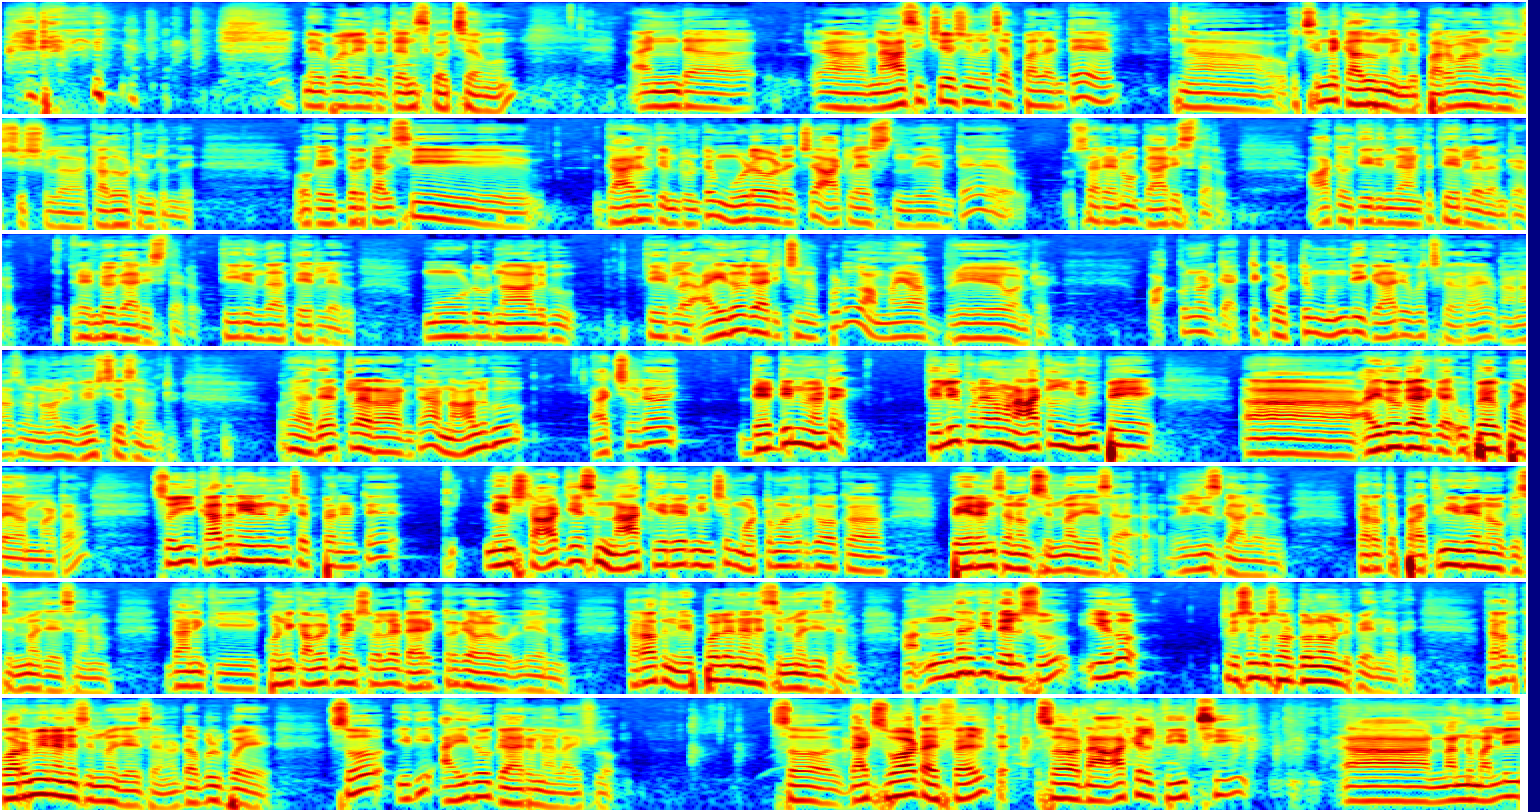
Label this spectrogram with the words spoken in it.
నేపాలియన్ రిటర్న్స్కి వచ్చాము. అండ్ నా సిచ్యువేషన్లో చెప్పాలంటే ఒక చిన్న కథ ఉందండి. పరమానంద శిష్యుల కథ ఒకటి ఉంటుంది. ఒక ఇద్దరు కలిసి గారెలు తింటుంటే మూడోవాడు వచ్చి ఆకలేస్తుంది అంటే సరే అని ఒక గారిస్తారు ఆకలి తీరిందా అంటే తీరలేదు అంటాడు రెండో గారిస్తాడు తీరిందా తీరలేదు. మూడు నాలుగు తీరలేదు ఐదో గారి ఇచ్చినప్పుడు అమ్మయ్య బ్రేవ్ అంటాడు. పక్కనోడు గట్టి కొట్టి ముందు ఈ గారి ఇవ్వచ్చు కదరా అనవసరం నాలుగు వేస్ట్ చేసామంటాడు అంటాడు. ఒరే ఎట్లా రా అంటే ఆ నాలుగు యాక్చువల్గా డెడ్ ఇన్ అంటే తెలియకుండా మన ఆకలిని నింపే ఐదో గారికి ఉపయోగపడేవి అనమాట సో ఈ కథ నేను ఎందుకు చెప్పానంటే నేను స్టార్ట్ చేసిన నా కెరీర్ నుంచి మొట్టమొదటిగా ఒక పేరెంట్స్ అని ఒక సినిమా చేశా రిలీజ్ కాలేదు. తర్వాత ప్రతినిధి అనే ఒక సినిమా చేశాను. దానికి కొన్ని కమిట్మెంట్స్ వల్ల డైరెక్టర్గా లేను. తర్వాత నెపోలియన్ అనే సినిమా చేశాను. అందరికీ తెలుసు ఏదో త్రిశంకు స్వర్గంలో ఉండిపోయింది అది. తర్వాత కొరమీన్ అనే సినిమా చేశాను డబ్బులు పోయాయి. సో ఇది ఐదో గారి నా లైఫ్లో. So that's what I felt so నా ఆకలి తీర్చి నన్ను మళ్ళీ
